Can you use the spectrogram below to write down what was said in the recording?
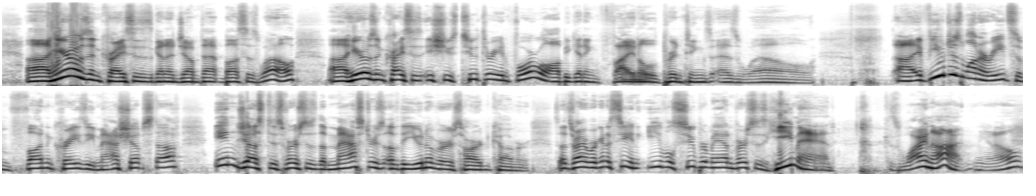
uh, Heroes in Crisis is going to jump that bus as well. Uh, Heroes in Crisis issues two, three, and four will all be getting final printings as well. Uh, if you just want to read some fun, crazy mashup stuff, Injustice versus the Masters of the Universe hardcover. So that's right, we're going to see an evil Superman versus He Man. Because why not? You know,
